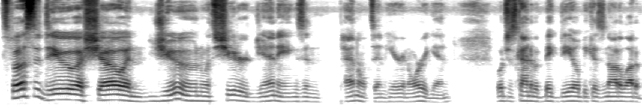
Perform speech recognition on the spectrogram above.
supposed to do a show in June with Shooter Jennings in Pendleton here in Oregon, which is kind of a big deal because not a lot of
